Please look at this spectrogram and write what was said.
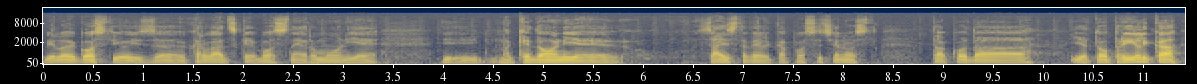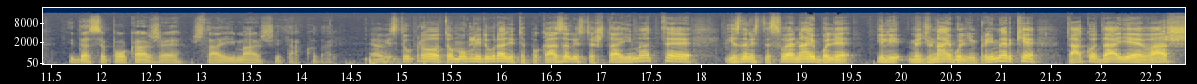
Bilo je gostiju iz eh, Hrvatske, Bosne, Rumunije, i Makedonije, zaista velika posećenost, tako da je to prilika i da se pokaže šta imaš i tako dalje. Evo, vi ste upravo to mogli da uradite, pokazali ste šta imate, iznali ste svoje najbolje ili među najboljim primerke, tako da je vaš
